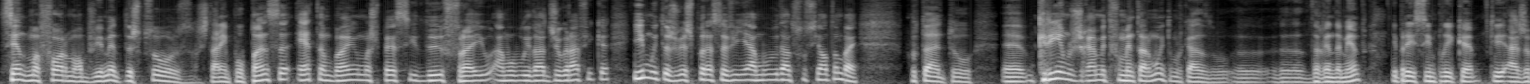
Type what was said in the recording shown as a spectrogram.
sendo uma forma, obviamente, das pessoas estarem em poupança, é também uma espécie de freio à mobilidade geográfica e muitas vezes por essa via à mobilidade social também. Portanto, eh, queríamos realmente fomentar muito o mercado eh, de arrendamento e para isso implica que haja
